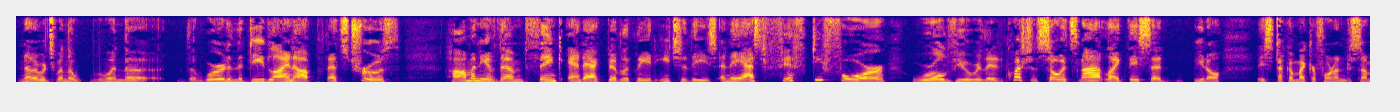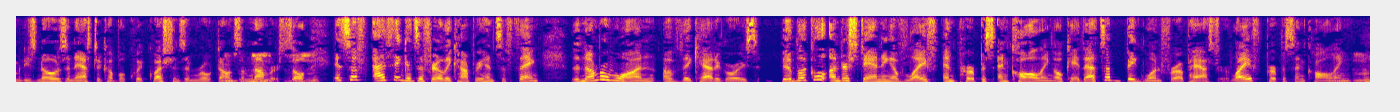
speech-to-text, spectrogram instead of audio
In other words, when the, when the, the word and the deed line up, that's truth. How many of them think and act biblically in each of these? And they asked 54 worldview related questions. So it's not like they said, you know, they stuck a microphone under somebody's nose and asked a couple quick questions and wrote down some mm-hmm. numbers. So mm-hmm. it's a, I think it's a fairly comprehensive thing. The number one of the categories, biblical understanding of life and purpose and calling. Okay, that's a big one for a pastor. Life, purpose, and calling. Mm-hmm.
